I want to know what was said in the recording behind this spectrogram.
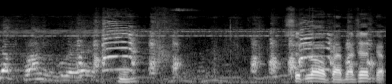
ยักครั้งเลย สุดโลกไปประเทศกับ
